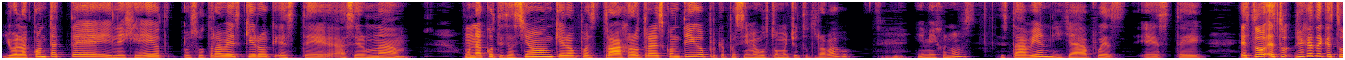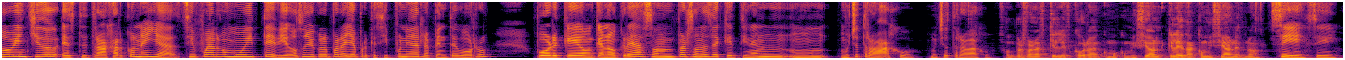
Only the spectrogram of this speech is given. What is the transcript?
yo la contacté y le dije, pues otra vez quiero, este, hacer una, una cotización, quiero pues trabajar otra vez contigo porque pues sí me gustó mucho tu trabajo. Y me dijo, no, está bien. Y ya, pues, este, Estuvo, estuvo, fíjate que estuvo bien chido este trabajar con ella. Sí fue algo muy tedioso, yo creo, para ella, porque sí ponía de repente gorro. Porque aunque no creas, son personas de que tienen mucho trabajo, mucho trabajo. Son personas que les cobran como comisión, que le dan comisiones, ¿no? Sí, sí.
